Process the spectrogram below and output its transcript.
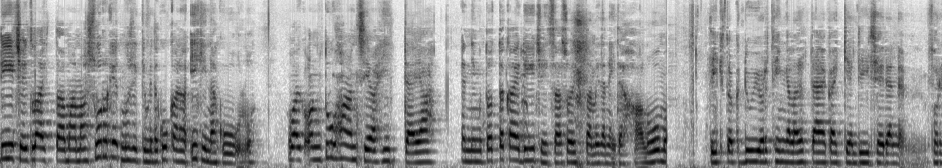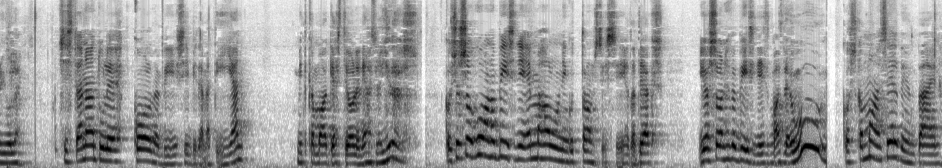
DJt laittaa maailman surkeat musiikki, mitä kukaan ei ole ikinä kuullut? Vaikka on tuhansia hittejä, ja niin totta kai DJt saa soittaa mitä niitä haluaa. TikTok Do Your Thing laittaa kaikkien DJiden forjulle. Siis tänään tuli kolme biisiä, mitä mä tiedän. Mitkä mä oikeasti olin ihan sellainen, yes. Koska jos on huono biisi, niin en mä halua niinku tanssia siihen. Tai tiiäks, jos on hyvä biisi, niin mä oon uh! Koska mä oon selvinpäin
